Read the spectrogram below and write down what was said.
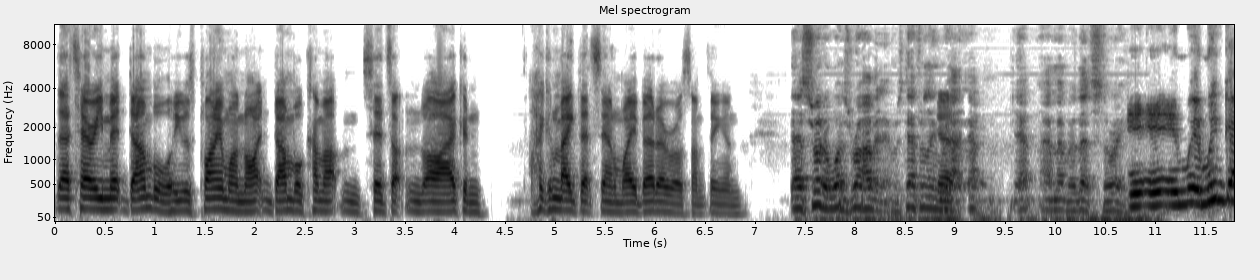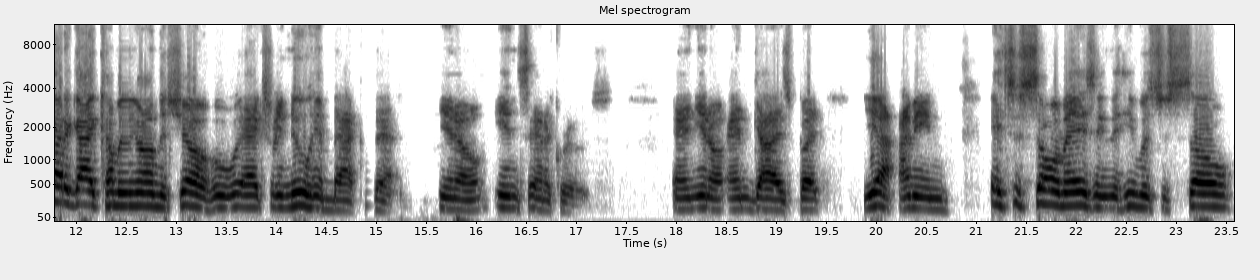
that's how he met Dumble. He was playing one night, and Dumble come up and said something. Oh, I can, I can make that sound way better, or something. And that's what it was robben it was definitely Yeah. yeah, yeah i remember that story And, and we've got a guy coming on the show who actually knew him back then, you know, in Santa Cruz. And, you know, and guys, but yeah, I mean, it's just so amazing that he was just so,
